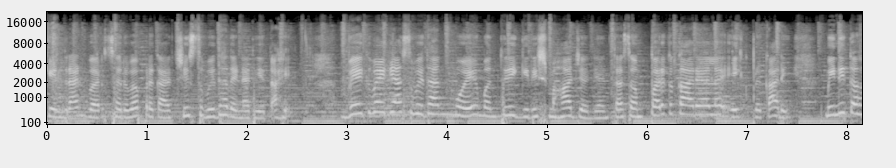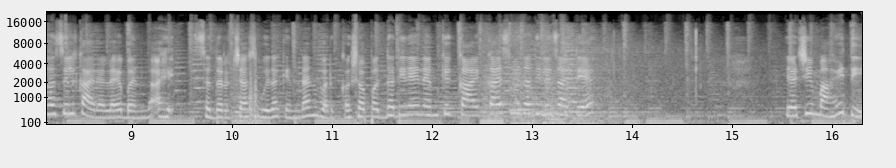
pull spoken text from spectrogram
केंद्रांवर सर्व प्रकारची सुविधा देण्यात येत आहे. वेगवेगळ्या सुविधांमुळे मंत्री गिरीश महाजन यांचा संपर्क कार्यालय एक प्रकारे मिनी तहसील कार्यालय बनलं आहे. सदरच्या सुविधा केंद्रांवर कशा पद्धतीने नेमके काय काय सुविधा दिली जाते? याची माहिती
